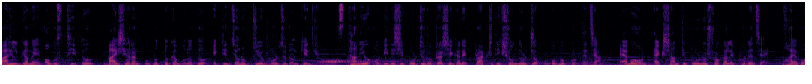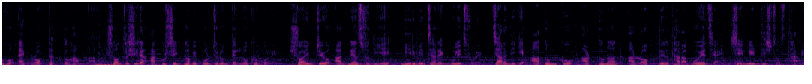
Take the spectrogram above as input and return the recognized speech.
পাহেলগামে অবস্থিত বাইশারান উপত্যকা মূলত একটি জনপ্রিয় পর্যটন কেন্দ্র। স্থানীয় ও বিদেশি পর্যটকরা সেখানে প্রাকৃতিক সৌন্দর্য উপভোগ করতে চান। এমন এক শান্তিপূর্ণ সকালে ঘটে যায় ভয়াবহ এক রক্তাক্ত হামলা। সন্ত্রাসীরা আকস্মিকভাবে পর্যটকদের লক্ষ্য করে। স্বয়ংক্রিয় আগ্নেয়াস্ত্র দিয়ে নির্বিচারে গুলি ছড়ে। চারিদিকে আতঙ্ক, আর্তনাদ আর রক্তের ধারা বয়ে যায় সে নির্দিষ্ট স্থানে।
